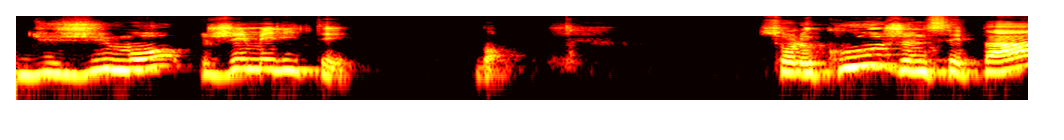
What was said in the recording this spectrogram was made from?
du jumeau gémellité. Bon. Sur le coup, je ne sais pas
